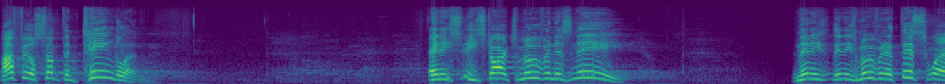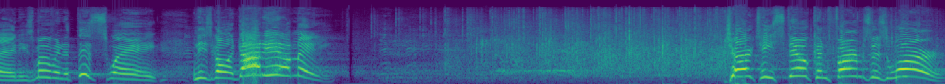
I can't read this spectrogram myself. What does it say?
I feel something tingling. And he, he starts moving his knee. And then he's, then he's moving it this way, and he's moving it this way, and he's going, God, heal me. Church, he still confirms his word.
